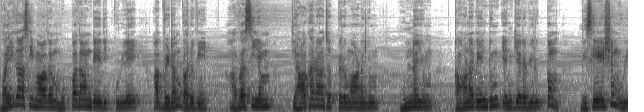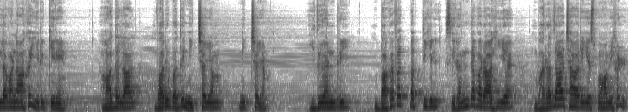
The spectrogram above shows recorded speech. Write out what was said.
வைகாசி மாதம் முப்பதாம் தேதிக்குள்ளே அவ்விடம் வருவேன். அவசியம் தியாகராஜ பெருமானையும் உன்னையும் காண வேண்டும் என்கிற விருப்பம் விசேஷம் உள்ளவனாக இருக்கிறேன். ஆதலால் வருவது நிச்சயம் நிச்சயம். இது அன்றி பகவத் பக்தியில் சிறந்தவராகிய வரதாச்சாரிய சுவாமிகள்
